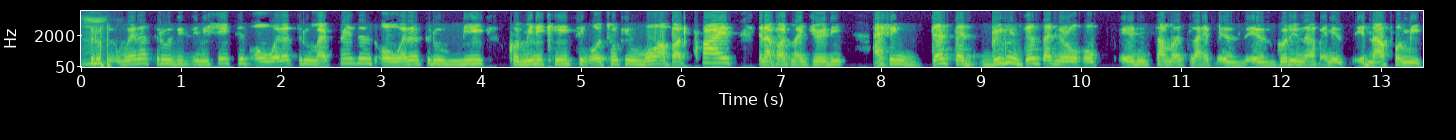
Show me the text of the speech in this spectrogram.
Mm. Through, whether through this initiative or whether through my presence or whether through me communicating or talking more about Christ and about my journey, I think just that bringing just that little hope in someone's life is is good enough and is enough for me.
